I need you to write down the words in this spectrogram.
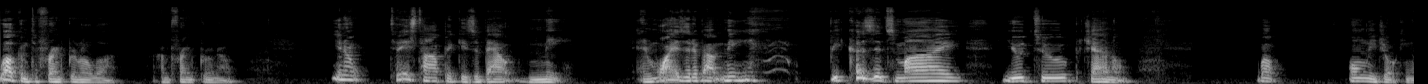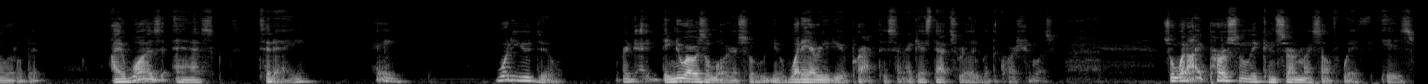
Welcome to Frank Bruno Law. I'm Frank Bruno. You know, today's topic is about me. And why is it about me? because it's my YouTube channel. Well, only joking a little bit. I was asked today, hey, what do you do? Right? They knew I was a lawyer, so, you know, what area do you practice? And I guess that's really what the question was. So what I personally concern myself with is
